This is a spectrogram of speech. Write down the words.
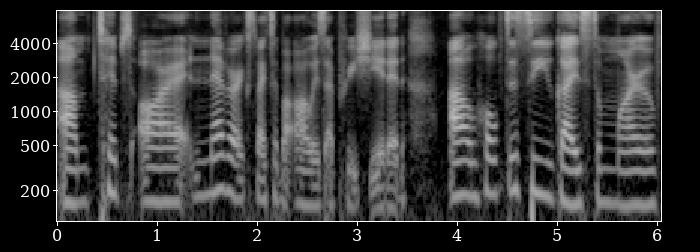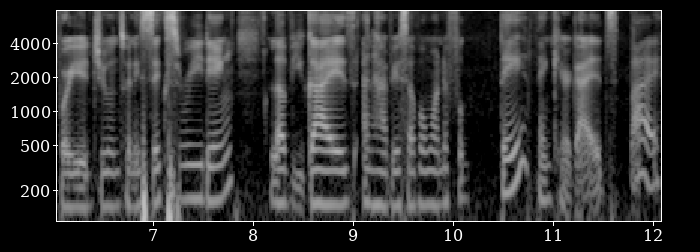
Um, tips are never expected but always appreciated. I hope to see you guys tomorrow for your June 26th reading. Love you guys and have yourself a wonderful day. Thank you, guys. Bye.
